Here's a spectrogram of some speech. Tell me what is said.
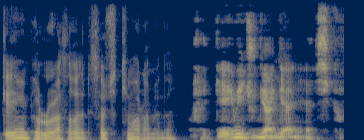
게임이 별로라서 솔직히 말하면은. 게임이 중요한 게 아니야 지금.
